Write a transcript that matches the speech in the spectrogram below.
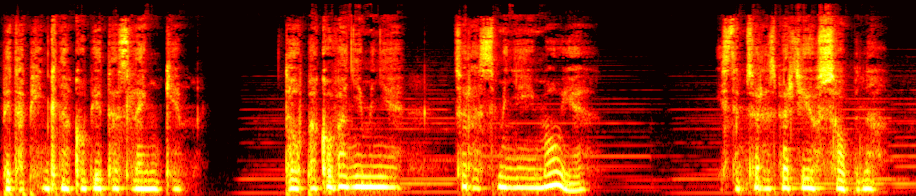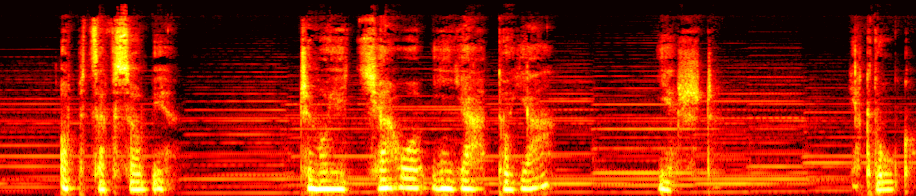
pyta piękna kobieta z lękiem. To opakowanie mnie coraz mniej moje. Jestem coraz bardziej osobna, obca w sobie. Czy moje ciało i ja to ja? Jeszcze. Jak długo?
